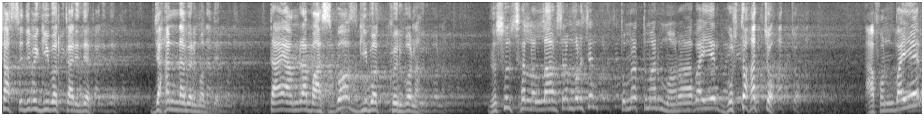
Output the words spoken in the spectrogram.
শাস্তি দিবে গিবৎকারীদের জাহান্নামের মধ্যে। তাই আমরা বাঁচব গিবত করব না। রসুল সাল্লাহ বলেছেন, তোমরা তোমার মরা ভাইয়ের গোস্ত হাচ্ছ আপন ভাইয়ের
